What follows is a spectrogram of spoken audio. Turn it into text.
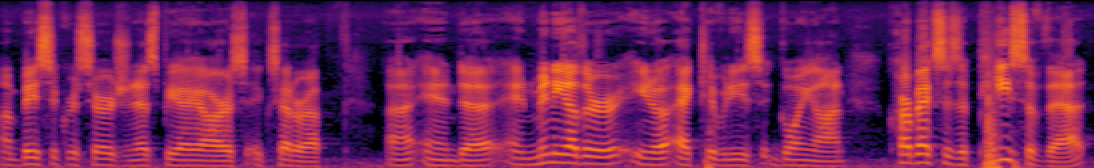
on basic research and SBIRs, et cetera, uh, and, uh, and many other you know, activities going on. CARB-X is a piece of that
